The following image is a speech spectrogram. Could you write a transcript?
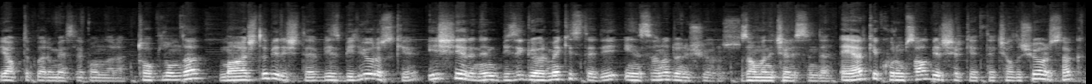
yaptıkları meslek onlara. Toplumda maaşlı bir işte biz biliyoruz ki iş yerinin bizi görmek istediği insana dönüşüyoruz zaman içerisinde. Eğer ki kurumsal bir şirkette çalışıyorsak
